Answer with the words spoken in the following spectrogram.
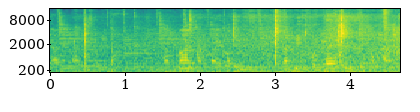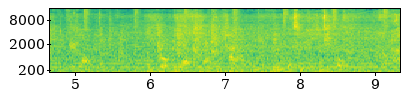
ยาทั้งหลายอยู่ตรงนี้หมดครับบ้านถัดไปก็เป็นนักบินคนแรกที่เกิดเขาผ่านพยาคนโทพยาพยาที่ฆ่าเป็นนักบินตั้งแต่สมัยชั้นที่หกอ่า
